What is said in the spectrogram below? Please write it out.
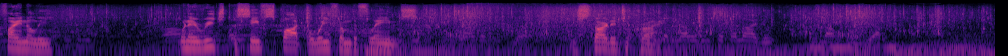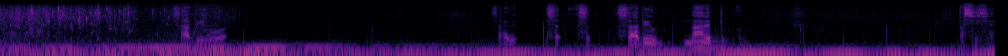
Finally, when I reached a safe spot away from the flames, I started to cry. Sabi ko, sabi, sa, sa, sabi ko, nanay, pasisya.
